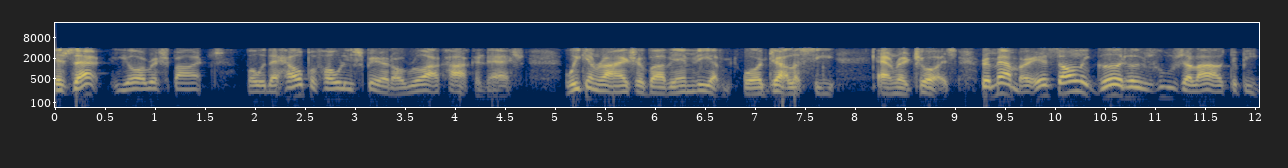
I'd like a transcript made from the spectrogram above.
Is that your response? But with the help of Holy Spirit or Ruach HaKodesh, we can rise above envy or jealousy and rejoice. Remember, it's only good who's, who's allowed to be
